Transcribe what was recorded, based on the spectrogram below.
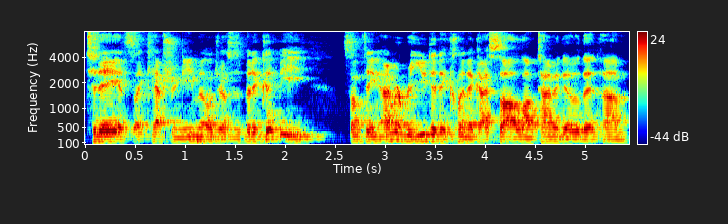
today it's like capturing email addresses but it could be something i remember you did a clinic i saw a long time ago that um,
